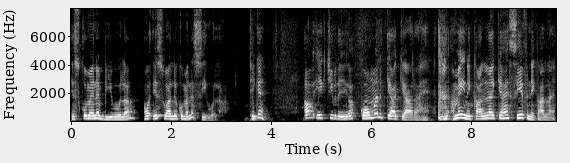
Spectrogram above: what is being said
इसको मैंने बी बोला, और इस वाले को मैंने सी बोला, ठीक है? अब एक चीज़ बताइएगा कॉमन क्या क्या आ रहा है? हमें निकालना क्या है? सेफ़ निकालना है।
